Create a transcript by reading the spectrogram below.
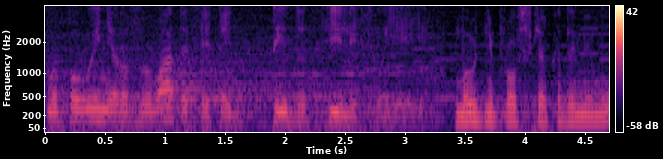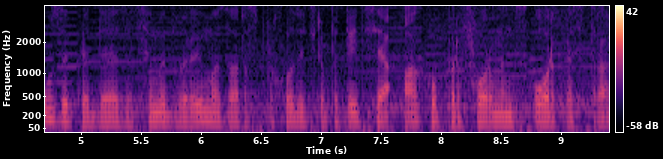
ми повинні розвиватися та йти до цілі своєї. Ми у Дніпровській академії музики, де за цими дверима зараз проходить репетиція АКО Перформанс Оркестра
